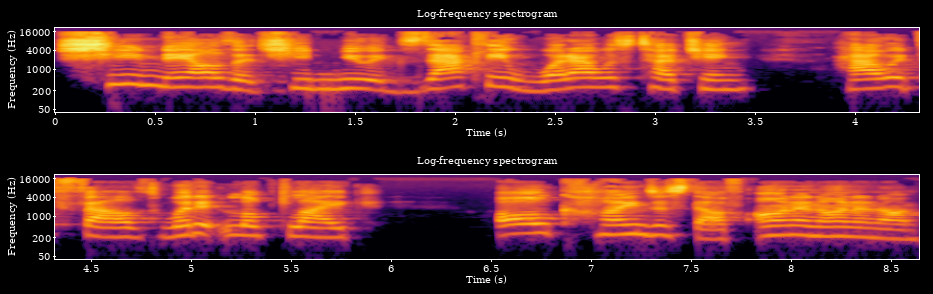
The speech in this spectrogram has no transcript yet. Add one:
she nails it. She knew exactly what I was touching, how it felt, what it looked like, all kinds of stuff, on and on and on.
